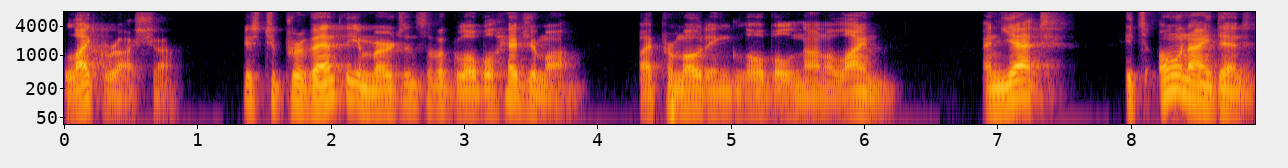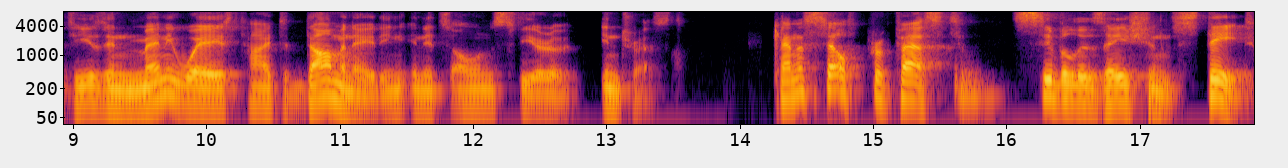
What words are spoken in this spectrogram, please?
like Russia, is to prevent the emergence of a global hegemon by promoting global non-alignment. And yet, its own identity is in many ways tied to dominating in its own sphere of interest. Can a self-professed civilization state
